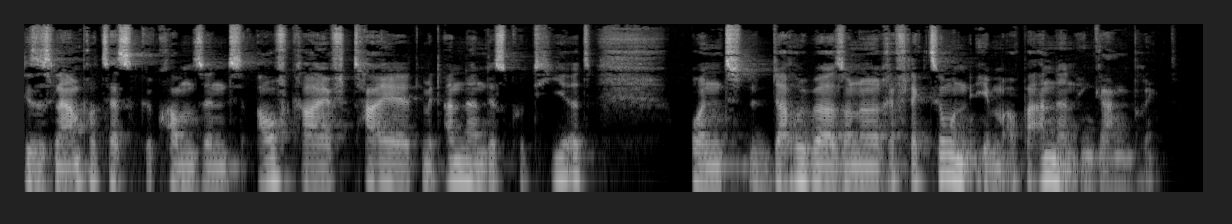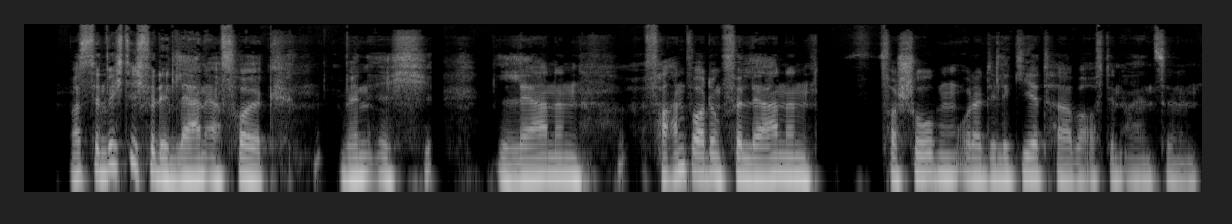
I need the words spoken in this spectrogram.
dieses Lernprozesses gekommen sind, aufgreift, teilt, mit anderen diskutiert und darüber so eine Reflexion eben auch bei anderen in Gang bringt. Was ist denn wichtig für den Lernerfolg, wenn ich Lernen, Verantwortung für Lernen verschoben oder delegiert habe auf den Einzelnen?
